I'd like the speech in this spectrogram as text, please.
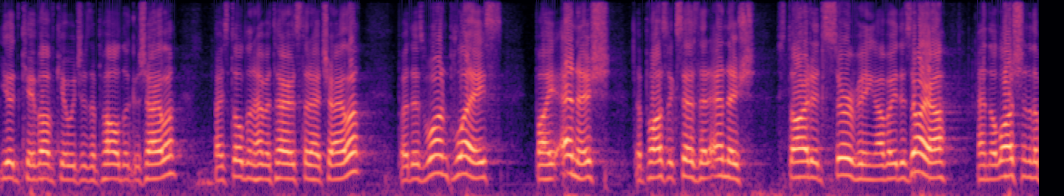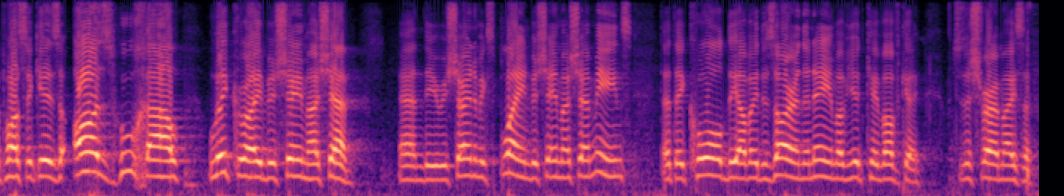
Yud Ke Vav Ke, which is a Paldik Shaila. I still don't have a teretz to that Shaila, but there's one place by Enish. The pasuk says that Enish started serving Avodah and the lashon of the pasuk is Oz Huchal Likroi B'Shem Hashem. And the Rishonim explain B'Shem Hashem means that they called the Avodah in the name of Yud Ke Vav Ke, which is a Shver Maisa. You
